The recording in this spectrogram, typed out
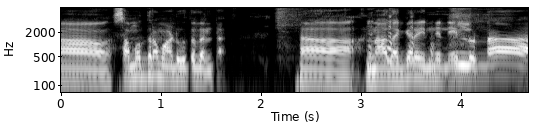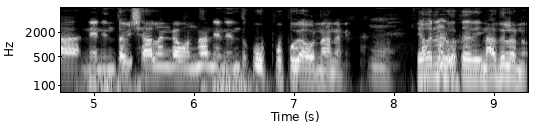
ఆ సముద్రం అడుగుతుందంట. నా దగ్గర ఇన్ని నీళ్ళున్నా నేను ఇంత విశాలంగా ఉన్నా నేను ఎందుకు ఉప్పు ఉప్పుగా ఉన్నానని. అడుగుతుంది? నదులను.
